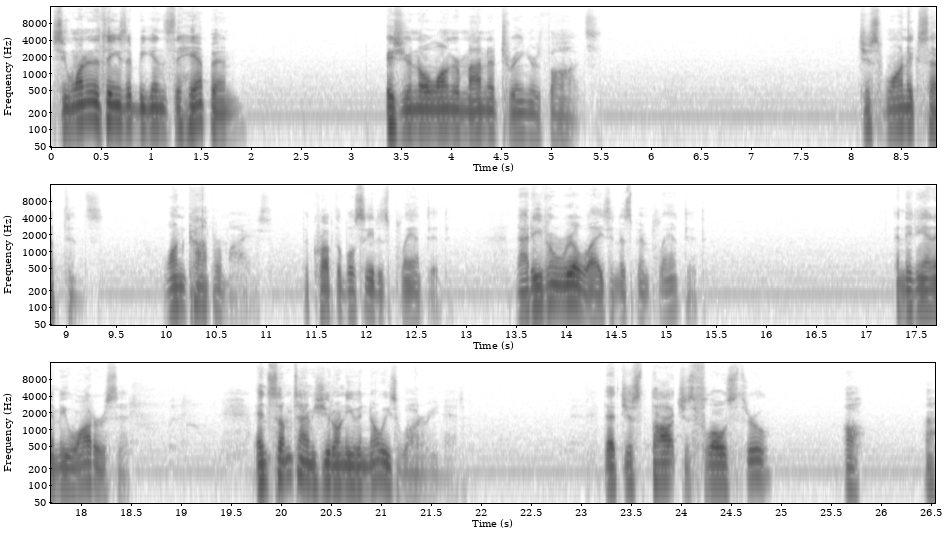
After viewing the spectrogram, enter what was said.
See, one of the things that begins to happen is you're no longer monitoring your thoughts. Just one acceptance, one compromise. The corruptible seed is planted, not even realizing it's been planted. and then the enemy waters it. And sometimes you don't even know he's watering it. That just thought just flows through. Oh, huh.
